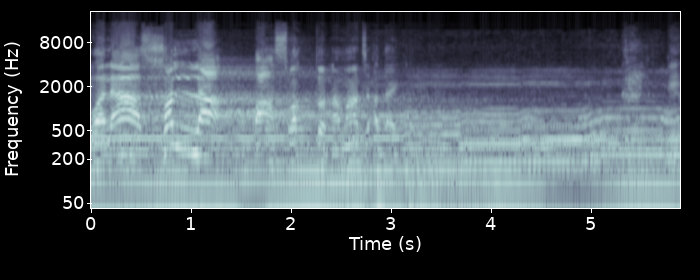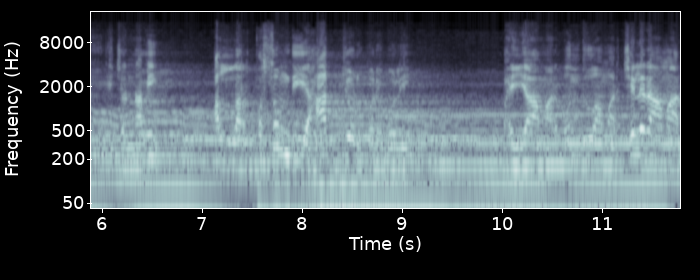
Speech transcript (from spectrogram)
ওয়ালা সাল্লা, পাঁচ ওয়াক্ত নামাজ আদায় করে। এই- জন্য আমি আল্লাহর কসম দিয়ে হাত জোড় করে বলি, ভাইয়া আমার, বন্ধু আমার, ছেলেরা আমার,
